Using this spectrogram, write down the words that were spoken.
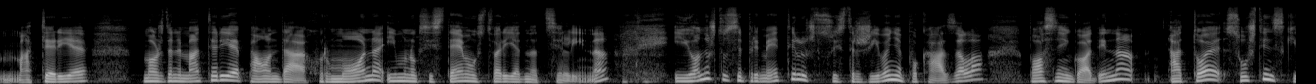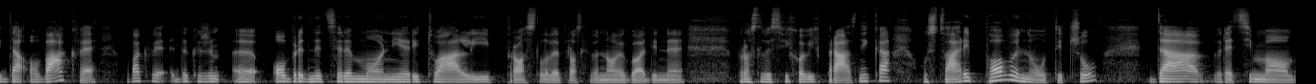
materije, moždane materije, pa onda hormona, imunog sistema, u stvari jedna celina. I ono što se primetilo, što su istraživanja pokazala poslednjih godina, a to je suštinski da ovakve, ovakve, da kažem, e, obredne ceremonije, rituali, proslave, proslave nove godine, proslave svih ovih praznika, u stvari povoljno utiču da, recimo,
